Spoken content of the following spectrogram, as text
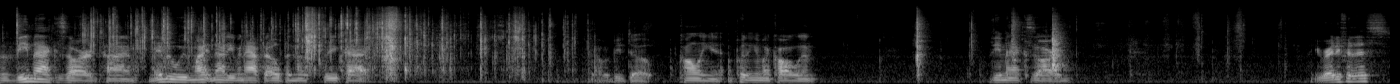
VMAX Zard time. Maybe we might not even have to open those three packs. That would be dope. Calling it. I'm putting in my call in. VMAX Zard. You ready for this?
